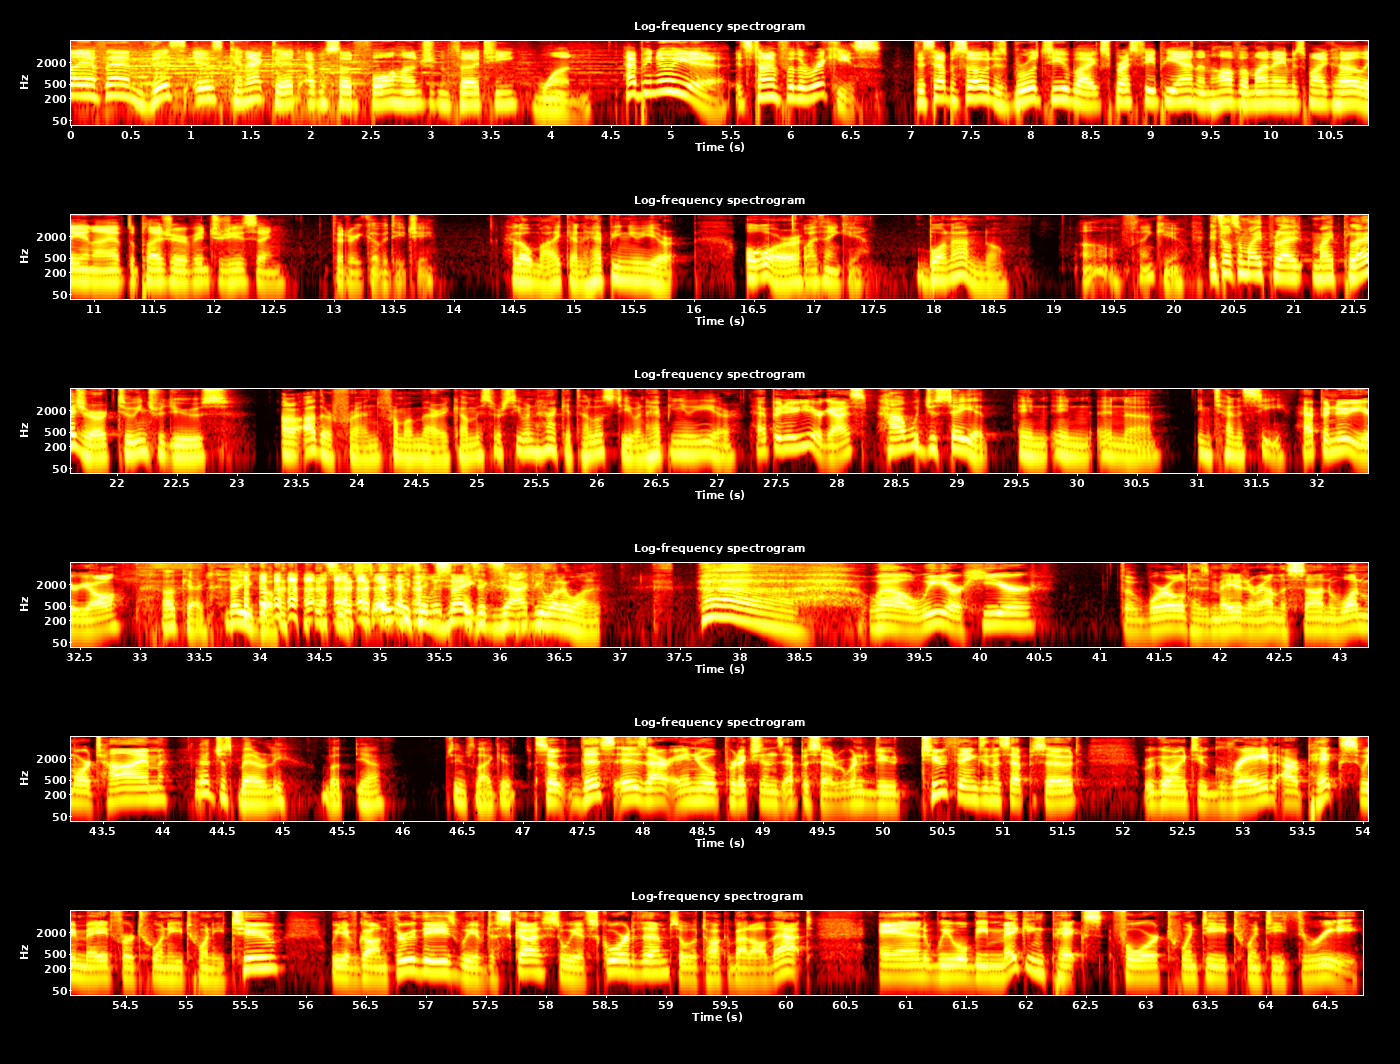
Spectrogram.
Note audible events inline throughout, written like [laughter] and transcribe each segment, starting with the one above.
Relay FM. This is Connected, episode 431. Happy New Year! It's time for the Rickies. This episode is brought to you by ExpressVPN and Hover. My name is Myke Hurley, and I have the pleasure of introducing Federico Viticci. Hello, Myke, and Happy New Year. Or Why, thank you. Buon anno. Oh, thank you. It's also my, ple- my pleasure to introduce our other friend from America, Mr. Stephen Hackett. Hello, Stephen. Happy New Year. Happy New Year, guys. How would you say it in in in uh, in Tennessee? Happy New Year, y'all. Okay, there you go. [laughs] it's, it's, it's, ex- it's exactly what I wanted. [sighs] well, we are here. The world has made it around the sun one more time. Yeah, just barely, but yeah, seems like it. So, this is our annual predictions episode. We're going to do two things in this episode. We're going to grade our picks we made for 2022. We have gone through these, we have discussed, we have scored them. So, we'll talk about all that. And we will be making picks for 2023.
